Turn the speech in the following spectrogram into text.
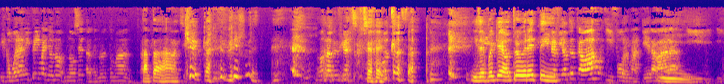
y como era mi prima, yo no, no sé, tal vez no le tomaban Tanta, Carlos. Ahora me fui a escuchar el podcast. Y se fue que a otro brete Y y... me fui a otro trabajo y formateé la vara Y- y, y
